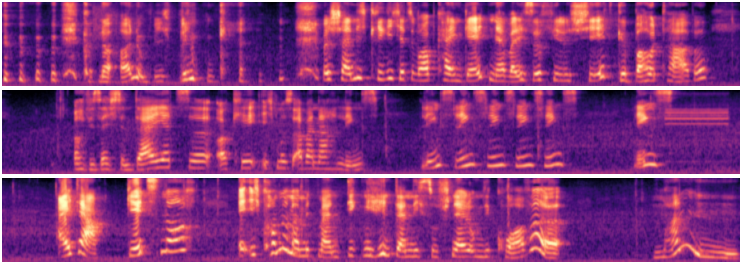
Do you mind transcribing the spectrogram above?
Keine Ahnung, wie ich blinken kann. Wahrscheinlich kriege ich jetzt überhaupt kein Geld mehr, weil ich so viele Schäden gebaut habe. Oh, wie soll ich denn da jetzt? Äh, okay, ich muss aber nach links. Links, links, links, links, links. Links. Alter, geht's noch? Ich komme immer mit meinen dicken Hintern nicht so schnell um die Kurve. Mann.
